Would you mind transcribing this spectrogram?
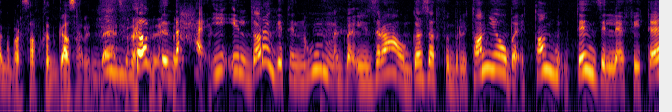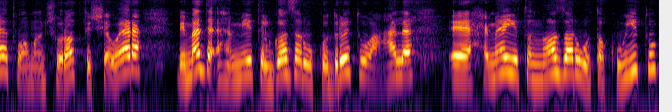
أكبر صفقة جزر اتباعت بالظبط. ده حقيقي لدرجة إن هم بقوا يزرعوا الجزر في بريطانيا وبقت تن- تنزل لافتات ومنشورات في الشوارع بمدى أهمية الجزر وقدرته على حماية النظر وتقويته.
